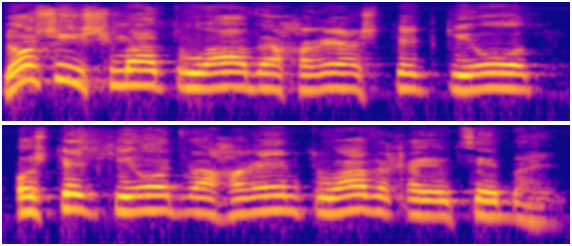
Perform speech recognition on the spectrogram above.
לא שישמע תרועה ואחריה שתי תקיעות, או שתי תקיעות ואחריהם תרועה וכיוצא בהם.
